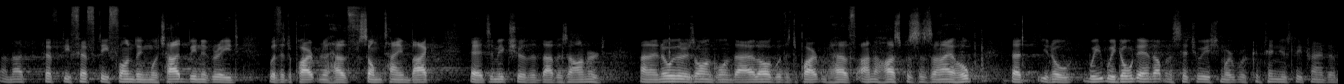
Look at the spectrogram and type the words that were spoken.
and that 50-50 funding which had been agreed with the Department of Health some time back uh, to make sure that that is honoured. And I know there is ongoing dialogue with the Department of Health and the hospices and I hope that you know, we, we don't end up in a situation where we're continuously trying to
